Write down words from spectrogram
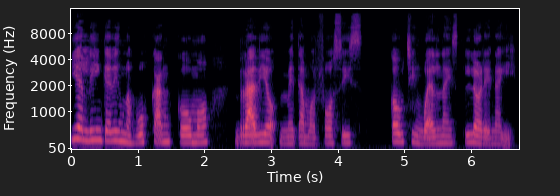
y en LinkedIn nos buscan como Radio Metamorfosis Coaching Wellness Lorena Gui.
